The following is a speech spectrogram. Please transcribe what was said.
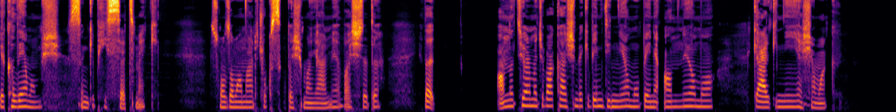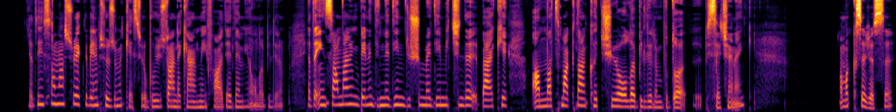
yakalayamamışsın gibi hissetmek. Son zamanlarda çok sık başıma gelmeye başladı. Ya da anlatıyorum acaba karşımdaki beni dinliyor mu, beni anlıyor mu? Gerginliği yaşamak. Ya da insanlar sürekli benim sözümü kesiyor. Bu yüzden de kendimi ifade edemiyor olabilirim. Ya da insanların beni dinlediğini düşünmediğim için de belki anlatmaktan kaçıyor olabilirim. Bu da bir seçenek. Ama kısacası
